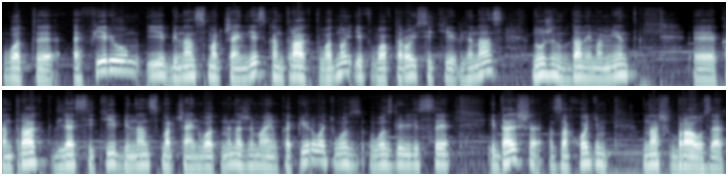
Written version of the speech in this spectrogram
вот э, Ethereum и Binance Smart Chain. Есть контракт в одной и во второй сети. Для нас нужен в данный момент э, контракт для сети Binance Smart Chain. Вот мы нажимаем копировать воз, возле лисы и дальше заходим в наш браузер.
